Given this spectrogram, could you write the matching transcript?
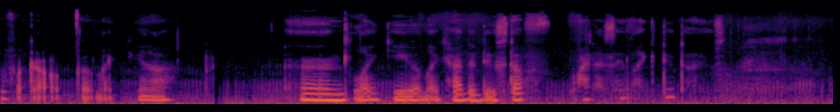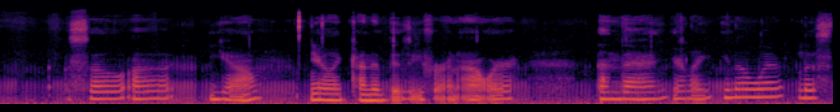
the fuck out, but like you know. And like you like had to do stuff. Why did I say like two times? So uh yeah, you're like kind of busy for an hour, and then you're like, you know what? Let's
